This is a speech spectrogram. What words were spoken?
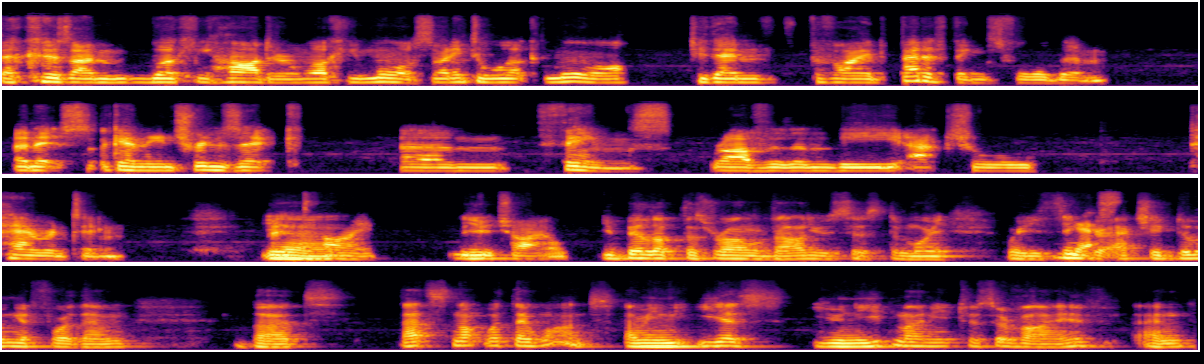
because I'm working harder and working more. So I need to work more to then provide better things for them. And it's again the intrinsic um, things rather than the actual parenting yeah. time with you, child. You build up this wrong value system where, where you think yes. you're actually doing it for them, but that's not what they want. I mean, yes, you need money to survive and,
